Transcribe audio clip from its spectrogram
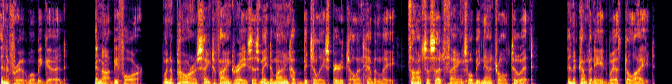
and the fruit will be good, and not before, when the power of sanctifying grace is made the mind habitually spiritual and heavenly, thoughts of such things will be natural to it, and accompanied with delight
